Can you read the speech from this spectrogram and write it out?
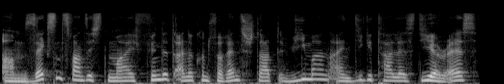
Am 26. Mai findet eine Konferenz statt, wie man ein digitales DRS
